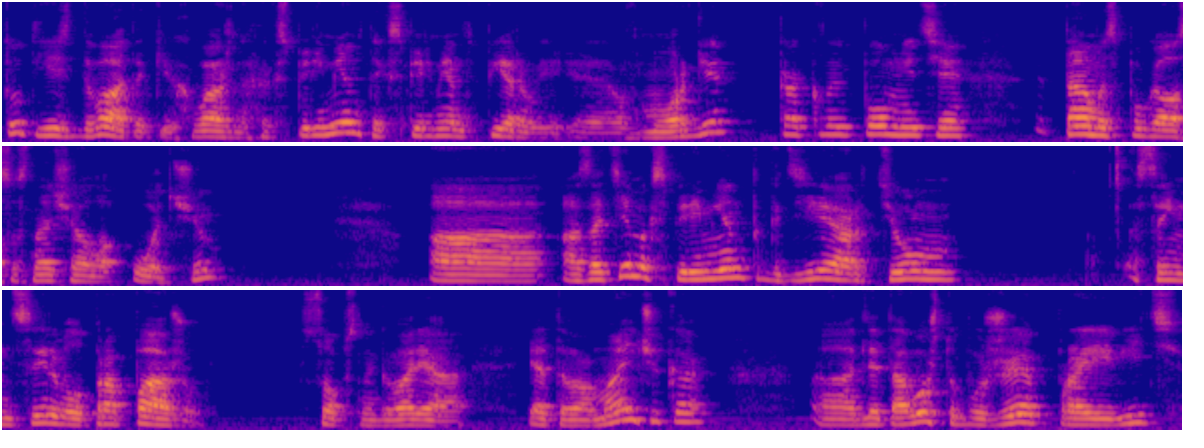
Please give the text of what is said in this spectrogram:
тут есть два таких важных эксперимента. Эксперимент первый э, в морге, как вы помните. Там испугался сначала отчим, а, а затем эксперимент, где Артем соинициировал пропажу, собственно говоря, этого мальчика – а, для того, чтобы уже проявить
